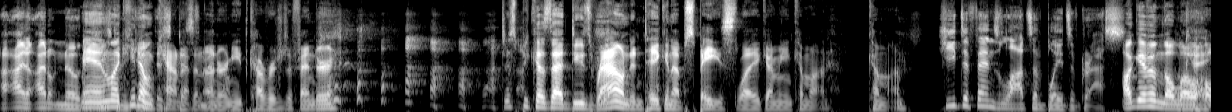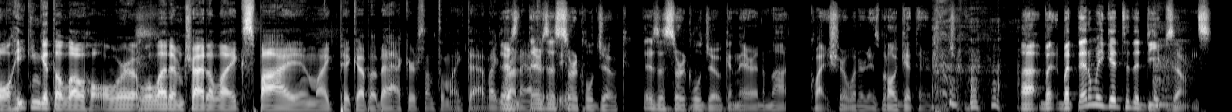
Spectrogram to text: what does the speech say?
I, I don't know. Man, like he don't count as an underneath coverage defender. Just because that dude's round and taking up space, like I mean, come on, come on. He defends lots of blades of grass. I'll give him the low okay. hole. He can get the low hole. we will let him try to like spy and like pick up a back or something like that. Like there's, there's a circle joke. There's a circle joke in there, and I'm not quite sure what it is, but I'll get there eventually. uh, but but then we get to the deep zones.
